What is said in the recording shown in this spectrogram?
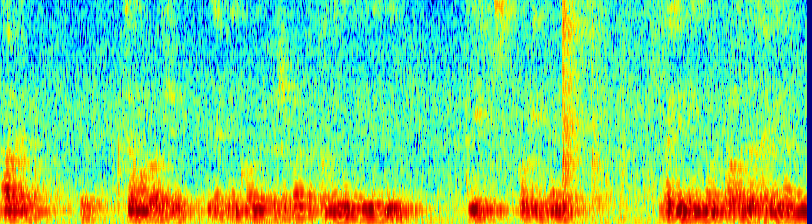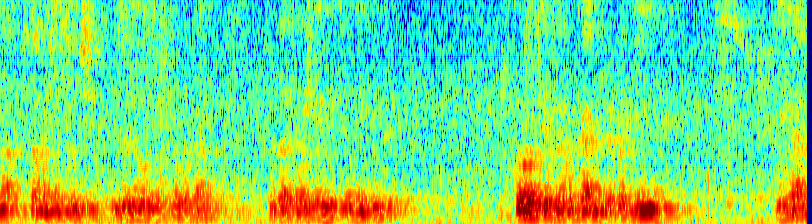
але в цьому році, як ніколи, дуже багато поміняно ліній із повітряних з алюмінієвого проводу замінено на самонесучі ізольовані провода. Це дасть можливість уникнути коротких замикань при падінні гіляк,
